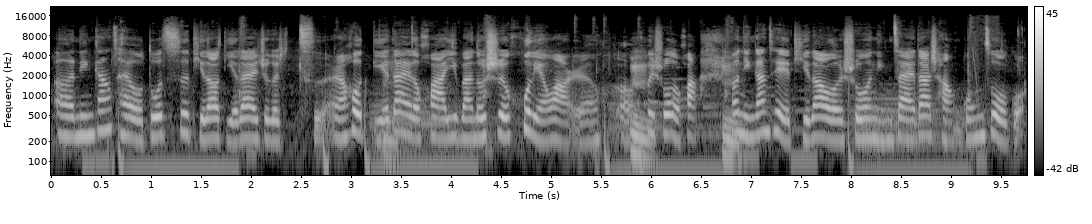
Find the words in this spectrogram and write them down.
呃，您刚才有多次提到迭代这个词，然后迭代的话，一般都是互联网人呃、嗯、会说的话。然后您刚才也提到了说您在大厂工作过，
